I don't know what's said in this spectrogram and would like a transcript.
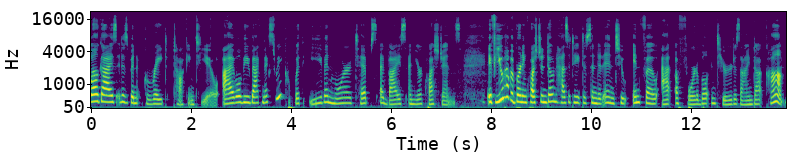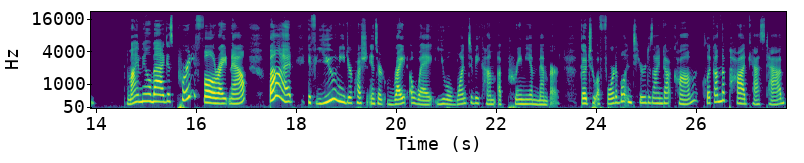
Well, guys, it has been great talking to you. I will be back next week with even more tips, advice, and your questions. If you have a burning question, don't hesitate to send it in to info at affordableinteriordesign.com. My mailbag is pretty full right now, but if you need your question answered right away, you will want to become a premium member. Go to affordableinteriordesign.com, click on the podcast tab.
